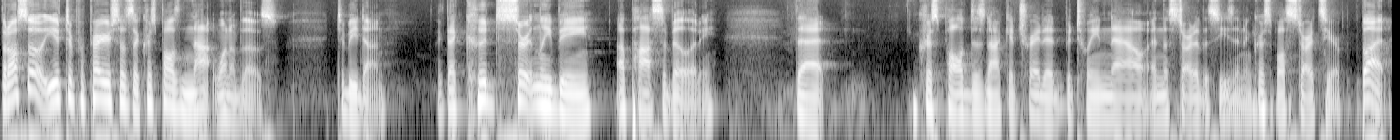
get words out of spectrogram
but also you have to prepare yourselves that Chris Paul is not one of those to be done. Like that could certainly be a possibility that Chris Paul does not get traded between now and the start of the season, and Chris Paul starts here. But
